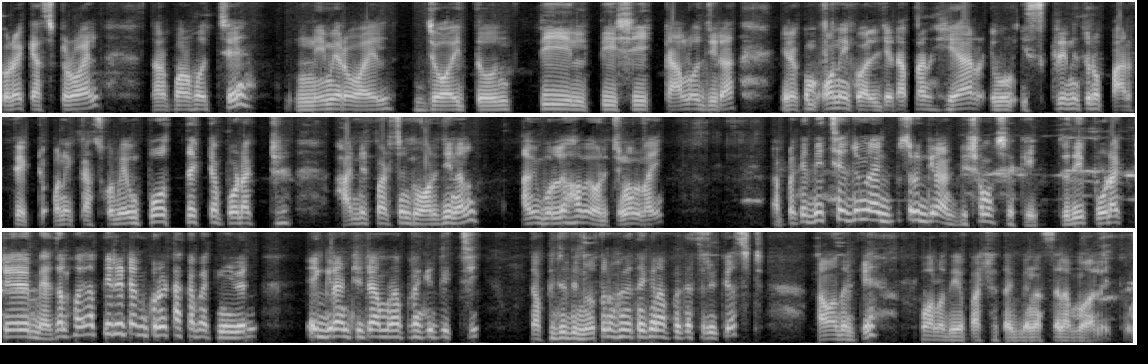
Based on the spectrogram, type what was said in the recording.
করে ক্যাস্টর অয়েল তারপর হচ্ছে নিমের অয়েল জয়তুন, তিল, তিসি, কালো জিরা, এরকম অনেক অয়েল যেটা আপনার হেয়ার এবং স্ক্রিনের জন্য পারফেক্ট অনেক কাজ করবে এবং প্রত্যেকটা প্রোডাক্ট হান্ড্রেড পার্সেন্ট অরিজিনাল আমি বললে হবে অরিজিনাল ভাই। আপনাকে দিচ্ছে এর জন্য এক বছর গ্যারান্টি সমস্যা কি? যদি প্রোডাক্টে ভেজাল হয়, আপনি রিটার্ন করে টাকা ব্যাক নেবেন। এই গ্যারান্টিটা আমরা আপনাকে দিচ্ছি। আপনি যদি নতুন হয়ে থাকেন আপনার কাছে রিকোয়েস্ট আমাদেরকে ফলো দিয়ে পাশে থাকবেন। আসসালামু আলাইকুম।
